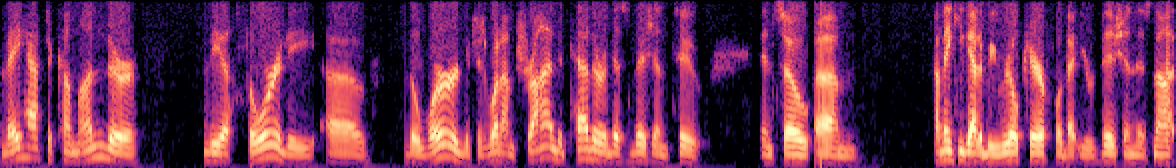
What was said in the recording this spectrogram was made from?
they have to come under the authority of the word which is what i'm trying to tether this vision to and so um i think you got to be real careful that your vision is not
